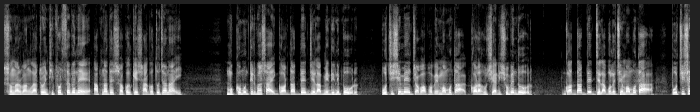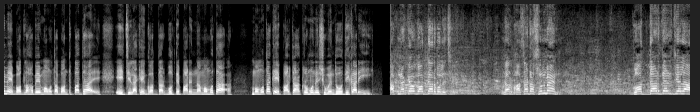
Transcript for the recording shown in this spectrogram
সোনার বাংলা টোয়েন্টি ফোর সেভেনে আপনাদের সকলকে স্বাগত জানাই। মুখ্যমন্ত্রীর ভাষায় গর্দারদের জেলা মেদিনীপুর, পঁচিশে মে জবাব হবে মমতা করা হুঁশিয়ারি শুভেন্দুর। গদ্দারদের জেলা বলেছে মমতা, পঁচিশে মে বদলা হবে মমতা বন্দ্যোপাধ্যায়। এই জেলাকে গদ্দার বলতে পারেন না মমতা। মমতাকে পাল্টা আক্রমণে শুভেন্দু অধিকারী। আপনাকেও গদ্দার বলেছে। ওনার ভাষাটা শুনবেন? গদ্দারদের জেলা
